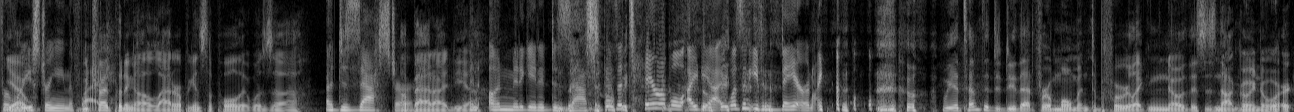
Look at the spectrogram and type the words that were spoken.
for Yeah, restringing the flag. We tried putting a ladder up against the pole. It was uh, a disaster. a bad idea. an unmitigated disaster. That's a terrible idea. It wasn't even there, and I know. we attempted to do that for a moment before we were like, no, this is not going to work.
